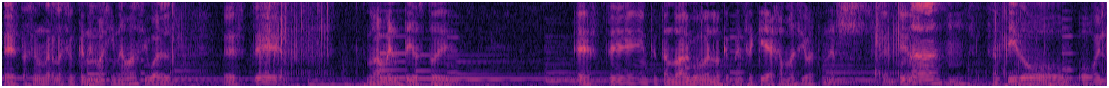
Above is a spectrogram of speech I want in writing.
Estás en una relación que no imaginabas. Igual, este. Nuevamente yo estoy. Este. Intentando algo en lo que pensé que ya jamás iba a tener Sentido. pues nada, Ujú. se- sentido o, o el-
